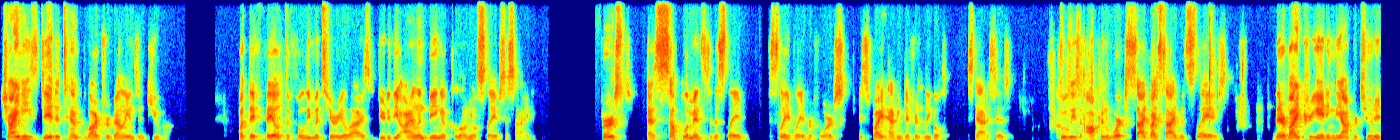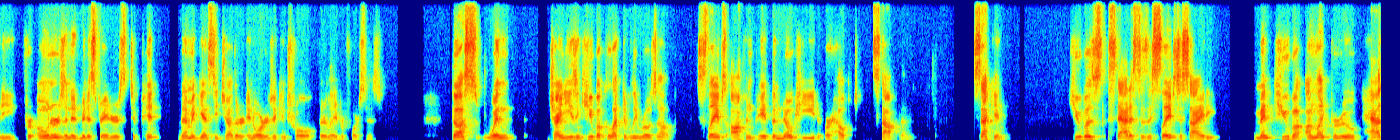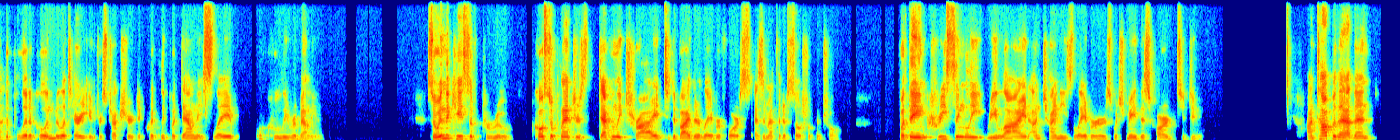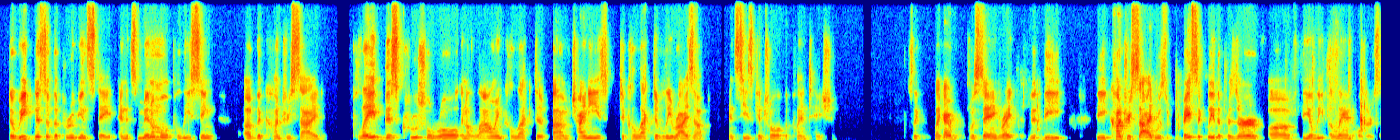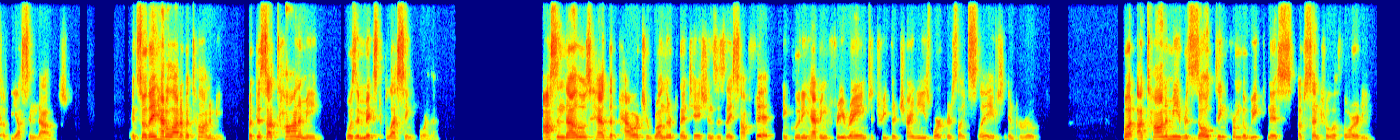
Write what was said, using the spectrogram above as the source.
Chinese did attempt large rebellions in Cuba, but they failed to fully materialize due to the island being a colonial slave society. First, as supplements to the slave, slave labor force, despite having different legal statuses, coolies often worked side by side with slaves, thereby creating the opportunity for owners and administrators to pit them against each other in order to control their labor forces. Thus, when Chinese and Cuba collectively rose up, slaves often paid them no heed or helped stop them. Second, Cuba's status as a slave society meant Cuba, unlike Peru, had the political and military infrastructure to quickly put down a slave or coolie rebellion. So in the case of Peru, coastal planters definitely tried to divide their labor force as a method of social control, but they increasingly relied on Chinese laborers, which made this hard to do. On top of that, then, the weakness of the Peruvian state and its minimal policing of the countryside played this crucial role in allowing collective um, Chinese to collectively rise up and seize control of the plantation. So like, I was saying, right, the, the, the countryside was basically the preserve of the elite landholders of the hacendados. And so they had a lot of autonomy, but this autonomy was a mixed blessing for them. Hacendados had the power to run their plantations as they saw fit, including having free reign to treat their Chinese workers like slaves in Peru. But autonomy resulting from the weakness of central authority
